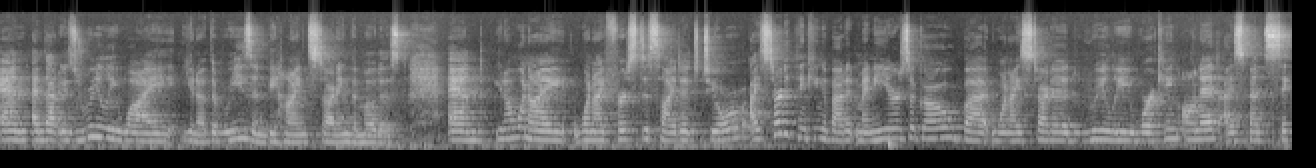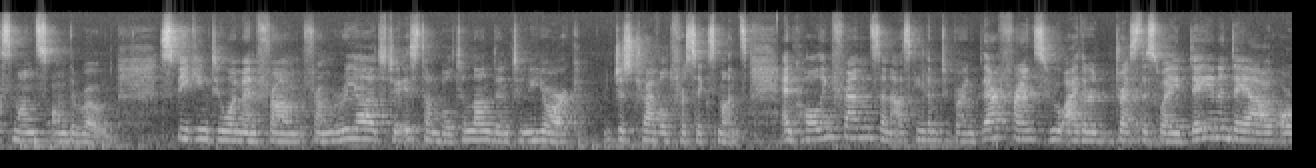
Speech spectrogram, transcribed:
And and that is really why you know the reason behind starting the Modist and you know when i when i first decided to or i started thinking about it many years ago but when i started really working on it i spent six months on the road speaking to women from from riyadh to istanbul to london to new york just traveled for six months and calling friends and asking them to bring their friends who either dress this way day in and day out or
